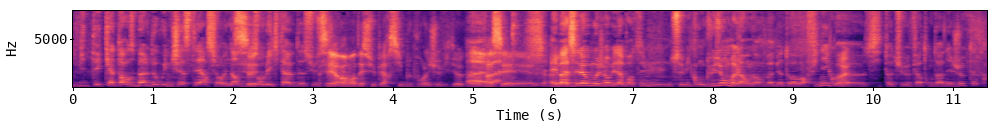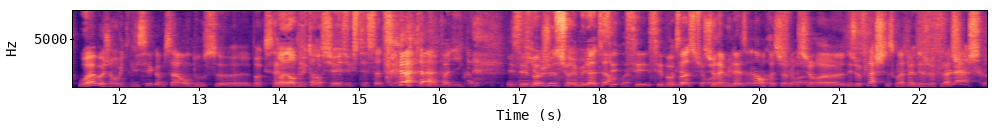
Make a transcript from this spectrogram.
Vides tes 14 balles de Winchester sur une horde de zombies qui t'arrive dessus. C'est vraiment des super cibles pour les jeux vidéo. enfin, bah. c'est. Et bah c'est là où moi j'ai envie d'apporter une semi-conclusion. Bah là on, va bientôt avoir fini quoi. Ouais. Euh, si toi tu veux faire ton dernier jeu peut-être. Ouais, bah j'ai envie de glisser comme ça en douce euh, box Non non putain si j'avais su que c'était ça, tu serais tellement pas dit quoi. Et c'est Vieux bo- jeu sur émulateur c'est- quoi. c'est c'est box pas sur, sur, euh, émulateur non, non, pas sur, sur, sur, euh, euh, des jeux flash c'est ce qu'on appelle des jeux flash. quoi.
